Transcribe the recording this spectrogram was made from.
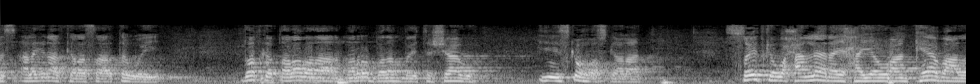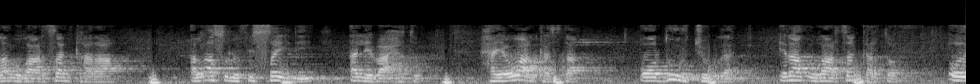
mas'ale inaad kala saarta weeye dadka dalabadaana marar badan bay tashaabuh iyo iska hoos galaan. Saydka waxaan leenahay xayawaankeebaa la ugaarhsan karaa? Alaslu fi saydi alibaaxatu xayawaan kasta oo duur jooga inaad ugaarhsan karto ood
